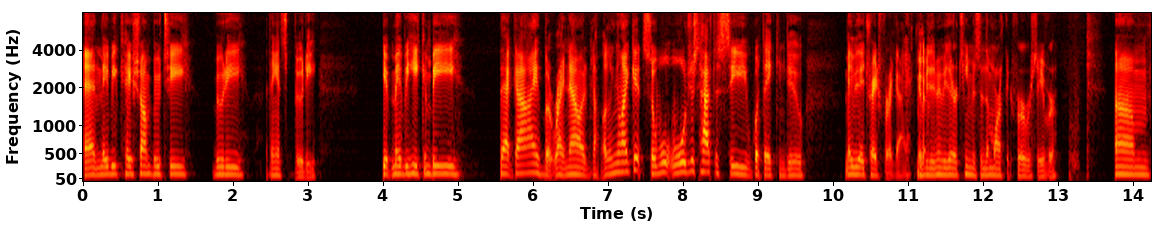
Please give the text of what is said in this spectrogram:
And maybe Kayshon Booty, Booty, I think it's Booty. It maybe he can be that guy, but right now it's not looking like it. So we'll we'll just have to see what they can do. Maybe they trade for a guy. Maybe maybe their team is in the market for a receiver. Um,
